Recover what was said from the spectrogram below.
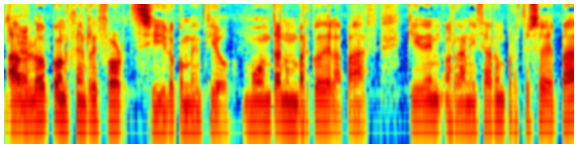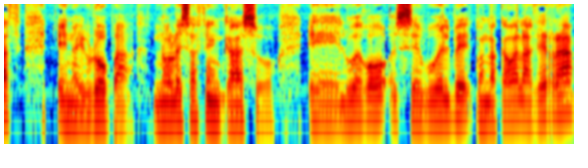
Habló con Henry Ford, sí lo convenció. Montan un barco de la paz. Quieren organizar un proceso de paz en Europa. No les hacen caso. Eh, luego se vuelve, cuando acaba la guerra,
